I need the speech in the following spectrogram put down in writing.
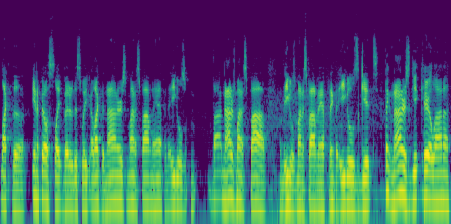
like the NFL slate better this week. I like the Niners minus five and a half and the Eagles the Niners minus five and the Eagles minus five and a half. I think the Eagles get I think Niners get Carolina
